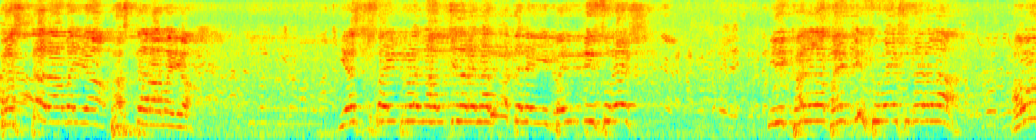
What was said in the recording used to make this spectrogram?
ಭ್ರಷ್ಟ ರಾಮಯ್ಯ ಭ್ರಷ್ಟ ರಾಮಯ್ಯ ಎಷ್ಟು ಸೈಟ್ಗಳನ್ನ ಹಂಚಿದ್ದಾರೆ ನಾನು ಹೇಳ್ತೇನೆ ಈ ಬೈರ್ತಿ ಸುರೇಶ್. ಈ ಕಳ್ಳ ಬೈರ್ತಿ ಸುರೇಶ್ ಇದಾರಲ್ಲ, ಅವ್ರು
